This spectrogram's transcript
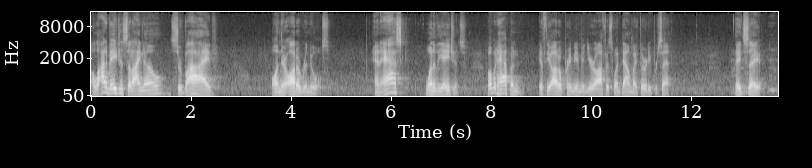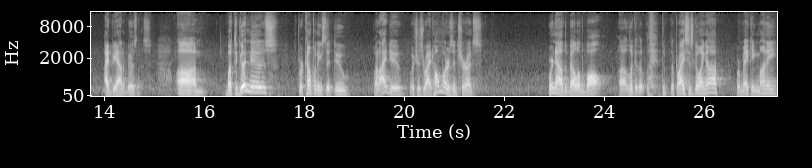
a lot of agents that I know survive on their auto renewals. And ask one of the agents, what would happen if the auto premium in your office went down by 30%? They'd say, I'd be out of business. Um, but the good news for companies that do what I do, which is write homeowners insurance, we're now the belle of the ball. Uh, look at the, the, the price is going up, we're making money.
